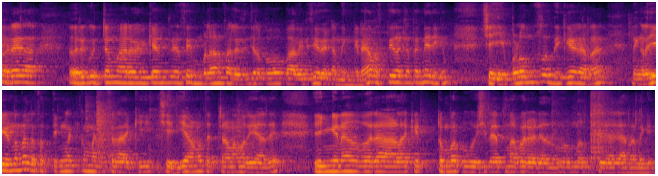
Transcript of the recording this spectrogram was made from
അവരെ ഒരു കുറ്റം ആരോപിക്കാൻ സിമ്പിളാണ് പലരും ചിലപ്പോൾ ഭാവിയിൽ ചെയ്തേക്കാം. നിങ്ങളുടെ അവസ്ഥ ഇതൊക്കെ തന്നെ ആയിരിക്കും. ചെയ്യുമ്പോഴൊന്ന് ശ്രദ്ധിക്കുക. കാരണം നിങ്ങൾ ചെയ്യണമെന്നല്ല. സത്യങ്ങളൊക്കെ മനസ്സിലാക്കി ശരിയാണോ തെറ്റാണോ അറിയാതെ ഇങ്ങനെ ഒരാളെ കിട്ടുമ്പോൾ കൂശിലേറ്റുന്ന പരിപാടി അത് നിർത്തുക. കാരണം അല്ലെങ്കിൽ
